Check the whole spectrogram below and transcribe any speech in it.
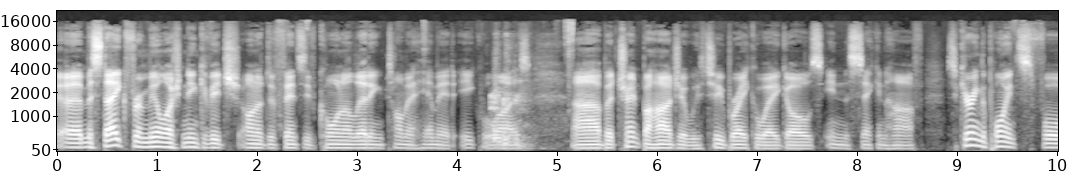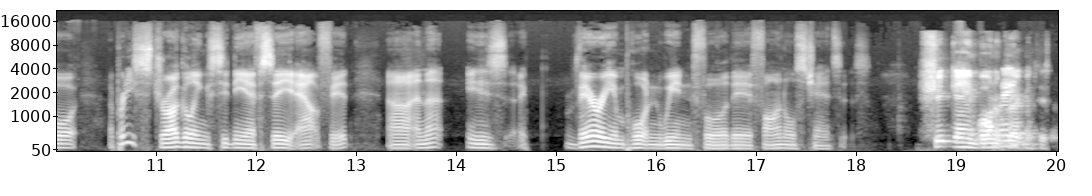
a mistake from Milos Ninkovic on a defensive corner, letting Tomer Hemed equalise. Uh, but Trent Buhagiar with two breakaway goals in the second half, securing the points for a pretty struggling Sydney FC outfit, uh, and that is a very important win for their finals chances. Shit game, born Well, of I mean- pragmatism.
